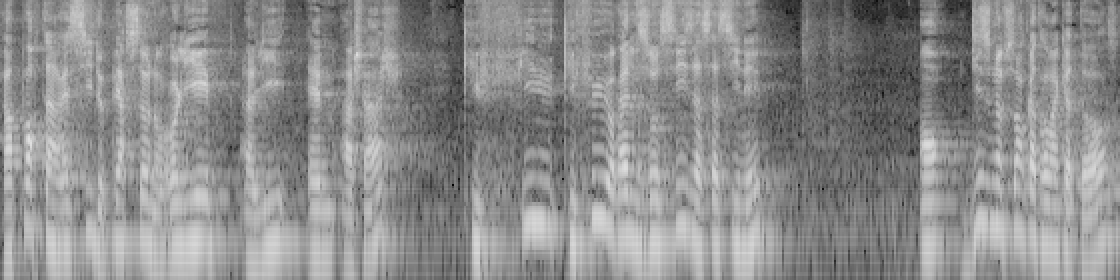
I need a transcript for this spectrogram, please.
rapporte un récit de personnes reliées à l'IMHH qui furent elles aussi assassinées en 1994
